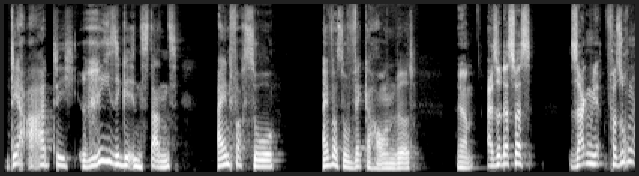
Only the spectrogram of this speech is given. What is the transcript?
derartig riesige Instanz einfach so, einfach so weggehauen wird. Ja, also das, was, sagen wir, versuchen,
